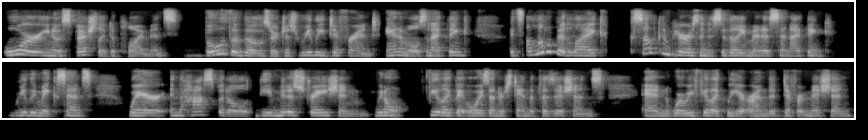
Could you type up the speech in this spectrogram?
or, you know, especially deployments. Both of those are just really different animals. And I think it's a little bit like some comparison to civilian medicine, I think, really makes sense. Where in the hospital, the administration, we don't feel like they always understand the physicians and where we feel like we are on the different mission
